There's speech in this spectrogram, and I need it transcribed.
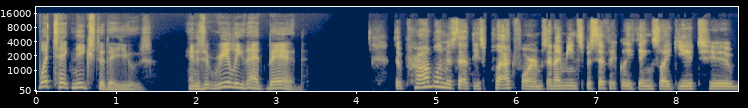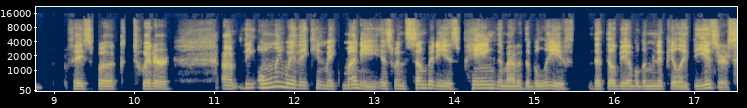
What techniques do they use? And is it really that bad? The problem is that these platforms, and I mean specifically things like YouTube, Facebook, Twitter. Um, the only way they can make money is when somebody is paying them out of the belief that they'll be able to manipulate the users.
